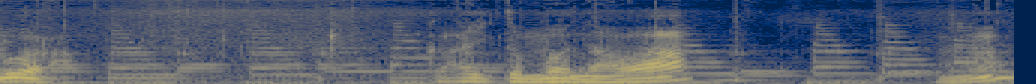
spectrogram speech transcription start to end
누가? 그 아직도 뭐 나와? 응?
